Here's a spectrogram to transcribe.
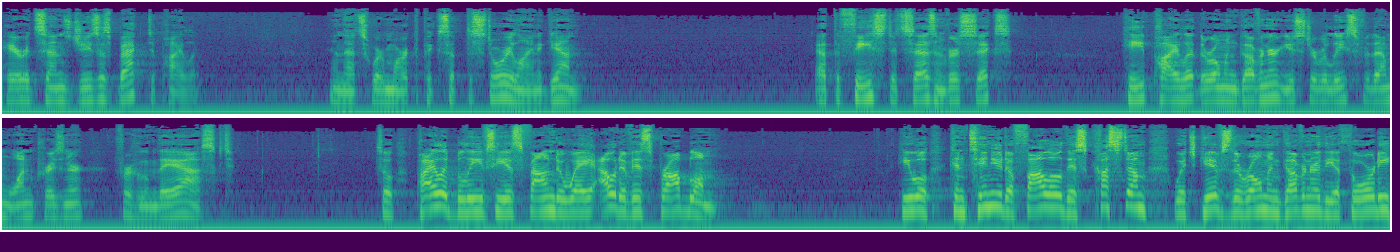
Herod sends Jesus back to Pilate. And that's where Mark picks up the storyline again. At the feast, it says in verse 6 He, Pilate, the Roman governor, used to release for them one prisoner for whom they asked. So Pilate believes he has found a way out of his problem. He will continue to follow this custom, which gives the Roman governor the authority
